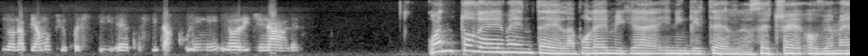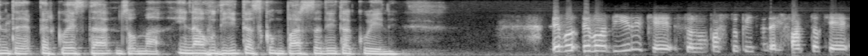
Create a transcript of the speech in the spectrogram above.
non abbiamo più questi, eh, questi taccuini in originale. Quanto veemente è la polemica in Inghilterra, se c'è ovviamente per questa insomma, inaudita scomparsa dei taccuini? Devo, devo, dire che sono un po' stupita del fatto che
